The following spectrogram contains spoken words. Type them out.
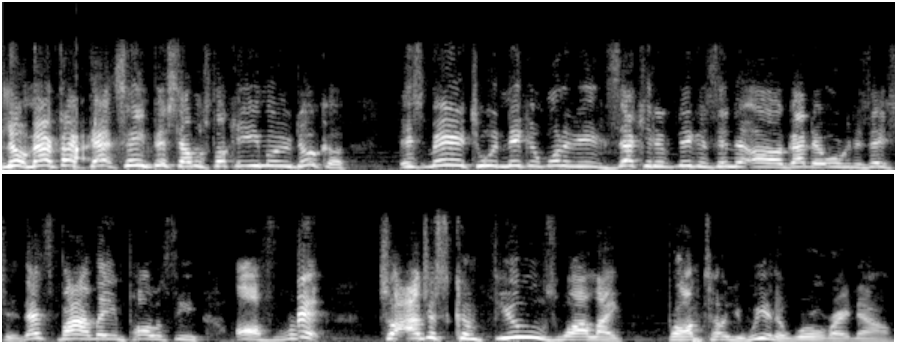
no matter of fact, that same bitch that was fucking Ime Udoka is married to a nigga, one of the executive niggas in the uh, goddamn organization. That's violating policy off rip. So I'm just confused why, like, bro, I'm telling you, we in a world right now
